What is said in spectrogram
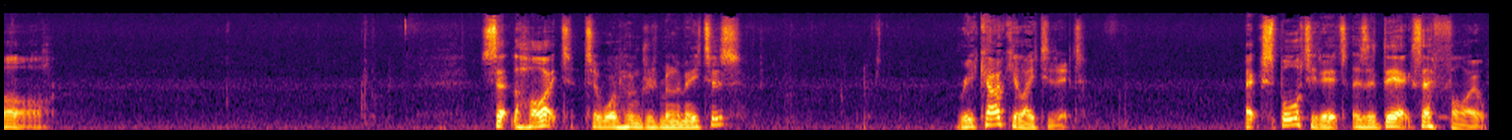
R. Set the height to 100 millimeters recalculated it, exported it as a DXF file,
